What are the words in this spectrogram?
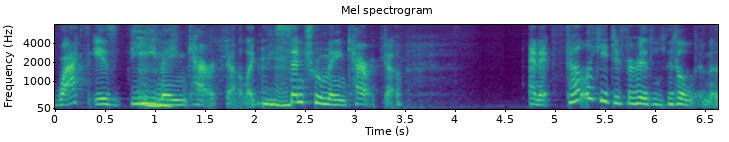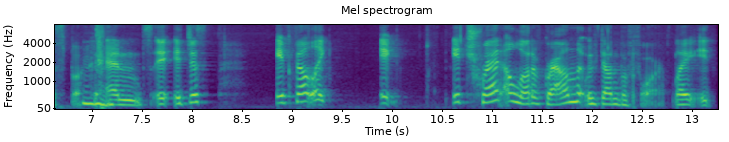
Wax is the mm-hmm. main character, like the mm-hmm. central main character. And it felt like he did very little in this book. Mm-hmm. And it, it just it felt like it it tread a lot of ground that we've done before. Like it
